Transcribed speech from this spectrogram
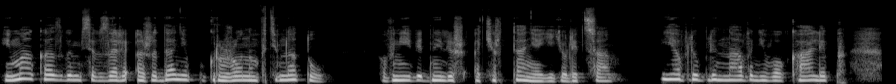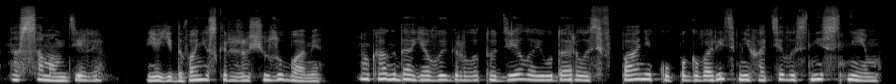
и мы оказываемся в зале ожидания, погруженном в темноту. В ней видны лишь очертания ее лица. Я влюблена в него, Калиб. На самом деле, я едва не скрежещу зубами. Но когда я выиграла то дело и ударилась в панику, поговорить мне хотелось не с ним.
